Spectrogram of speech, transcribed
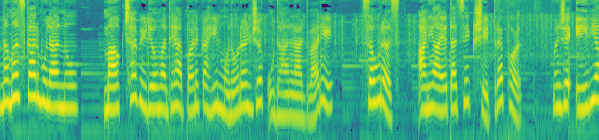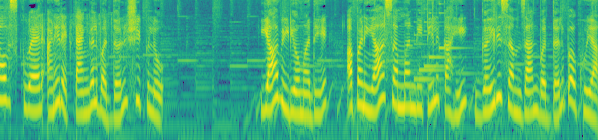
नमस्कार मुलांनो. मागच्या व्हिडिओमध्ये आपण काही मनोरंजक उदाहरणाद्वारे चौरस आणि आयताचे क्षेत्रफळ म्हणजे एरिया ऑफ स्क्वेअर आणि रेक्टँगलबद्दल शिकलो. या व्हिडिओमध्ये आपण या संबंधीतील काही गैरसमजांबद्दल बघूया.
